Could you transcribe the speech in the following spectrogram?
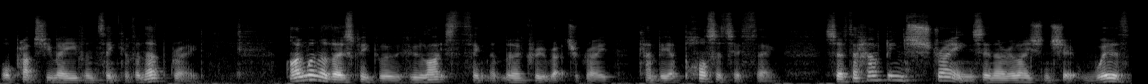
or perhaps you may even think of an upgrade. I'm one of those people who likes to think that Mercury retrograde can be a positive thing. So if there have been strains in a relationship with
